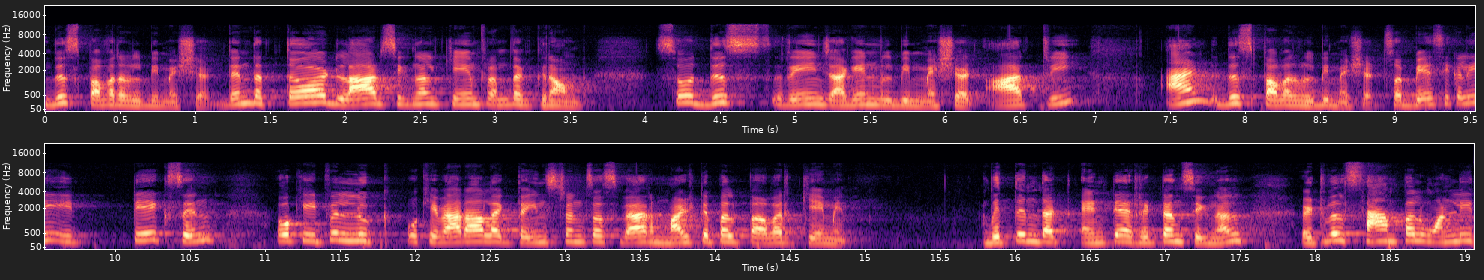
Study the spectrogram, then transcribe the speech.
this power will be measured. Then the third large signal came from the ground. So, this range again will be measured R3 and this power will be measured. So, basically it takes in okay it will look okay where are like the instances where multiple power came in. Within that entire return signal it will sample only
